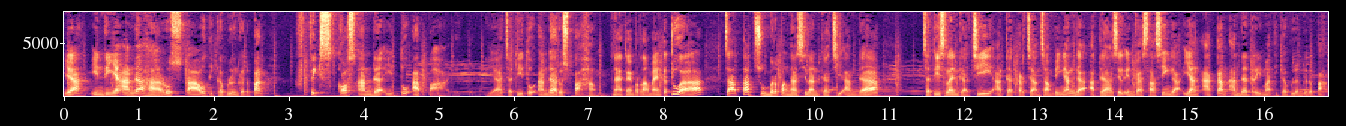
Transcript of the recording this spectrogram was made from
Ya, intinya Anda harus tahu tiga bulan ke depan fixed cost Anda itu apa gitu. Ya, jadi itu Anda harus paham. Nah, itu yang pertama. Yang kedua, catat sumber penghasilan gaji Anda jadi selain gaji, ada kerjaan sampingan nggak, ada hasil investasi nggak yang akan Anda terima tiga bulan ke depan.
